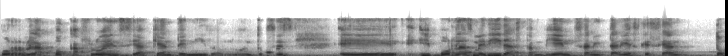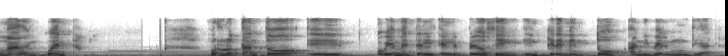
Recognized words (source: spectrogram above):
por la poca afluencia que han tenido, ¿no? Entonces, eh, y por las medidas también sanitarias que se han tomado en cuenta. Por lo tanto, obviamente el, empleo se incrementó a nivel mundial.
